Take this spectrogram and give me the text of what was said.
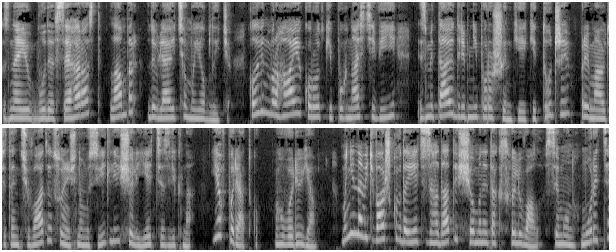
З нею буде все гаразд, Ламбер вдивляється в моє обличчя. Коли він моргає, короткі пугнасті вії змітають дрібні порошинки, які тут же приймаються танцювати в сонячному світлі, що ліється з вікна. Я в порядку, говорю я. Мені навіть важко вдається згадати, що мене так схвилювало. Симон хмуриться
